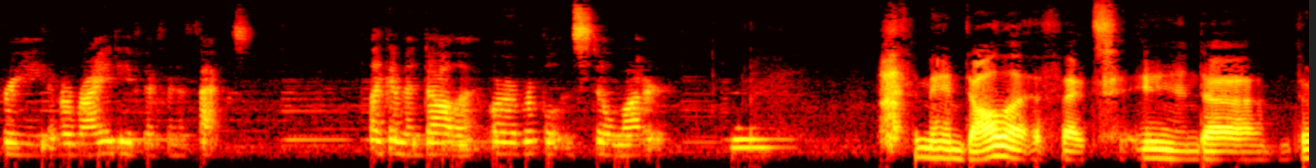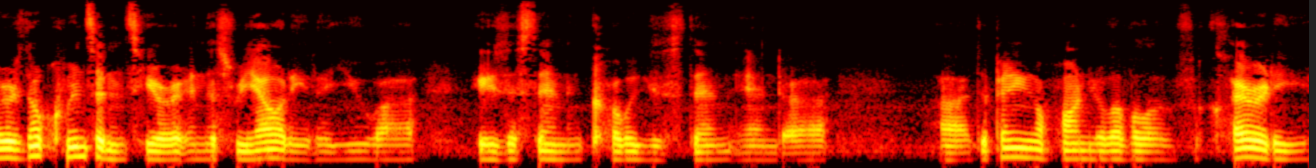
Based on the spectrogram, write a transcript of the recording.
create a variety of different effects, like a mandala or a ripple in still water. the mandala effect, and uh, there is no coincidence here in this reality that you uh, exist in and coexist in, and uh, uh, depending upon your level of clarity.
